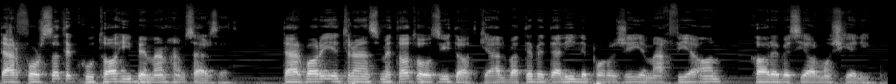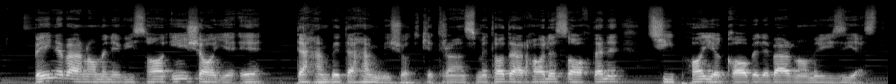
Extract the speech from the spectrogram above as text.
در فرصت کوتاهی به من هم سر زد. درباره ترانسمتا توضیح داد که البته به دلیل پروژه مخفی آن کار بسیار مشکلی بود. بین برنامه نویس ها این شایعه دهم به دهم می‌شد که ترانسمتا در حال ساختن چیپ های قابل برنامه ریزی است.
